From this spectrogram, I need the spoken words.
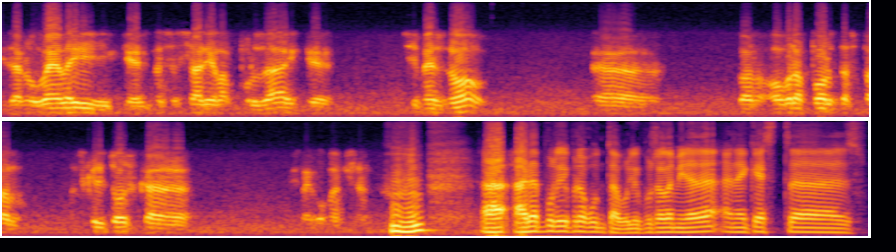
i de novel·la i que és necessari a l'Empordà i que, si més no, eh, bueno, obre portes per escriptors que, començant. Uh -huh. uh, ara et volia preguntar, volia posar la mirada en, aquestes,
